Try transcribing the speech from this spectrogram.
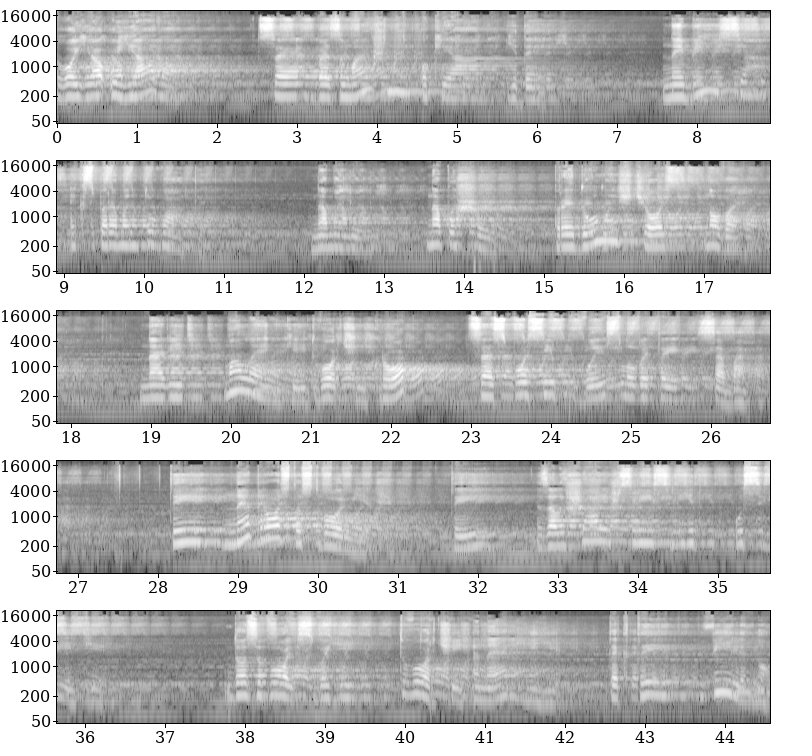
Твоя уява це безмежний океан ідей. Не бійся експериментувати. Намалюй, напиши, придумай щось нове. Навіть маленький творчий крок це спосіб висловити себе. Ти не просто створюєш, ти залишаєш свій слід у світі. Дозволь своїй творчій енергії текти вільно.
